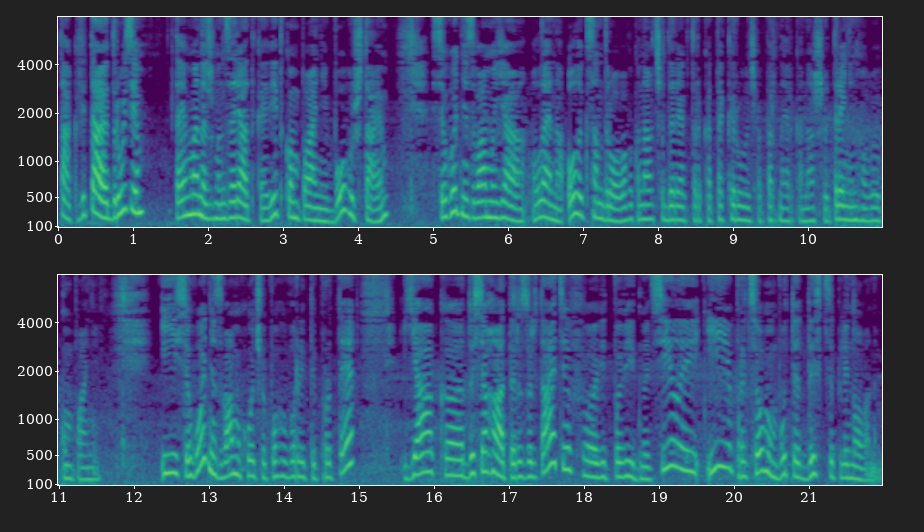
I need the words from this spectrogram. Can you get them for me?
Так, вітаю, друзі! Тайм-менеджмент зарядка від компанії Богуштайм. Сьогодні з вами я, Олена Олександрова, виконавча директорка та керуюча партнерка нашої тренінгової компанії. І сьогодні з вами хочу поговорити про те, як е, досягати результатів е, відповідно цілей і при цьому бути дисциплінованим.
